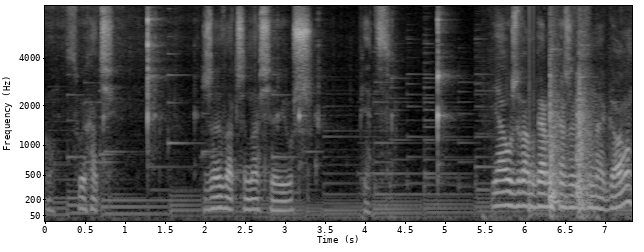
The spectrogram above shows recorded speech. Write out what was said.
O, słychać, że zaczyna się już piec. Ja używam garnka żeliwnego,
